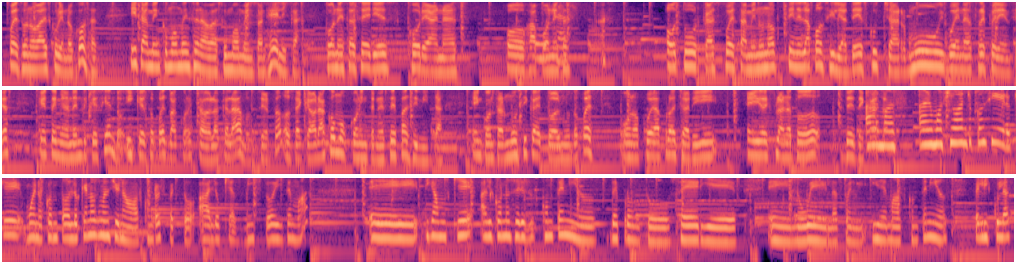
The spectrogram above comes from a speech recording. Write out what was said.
pues uno va descubriendo cosas. Y también como mencionaba un momento Angélica, con esas series coreanas o japonesas o turcas, pues también uno tiene la posibilidad de escuchar muy buenas referencias que terminan enriqueciendo y que eso pues va conectado a lo que hablábamos, ¿cierto? O sea que ahora como con internet se facilita encontrar música de todo el mundo, pues uno puede aprovechar y e ir explorando todo desde casa. Además, además Iván, yo considero que, bueno, con todo lo que nos mencionabas con respecto a lo que has visto y demás, eh, digamos que al conocer esos contenidos, de pronto series, eh, novelas, bueno, y demás contenidos, películas,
